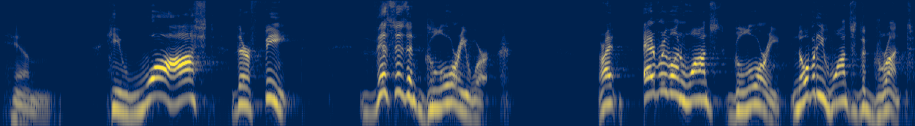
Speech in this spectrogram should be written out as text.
him. He washed their feet. This isn't glory work. All right? Everyone wants glory. Nobody wants the grunt.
